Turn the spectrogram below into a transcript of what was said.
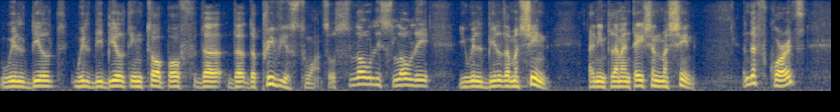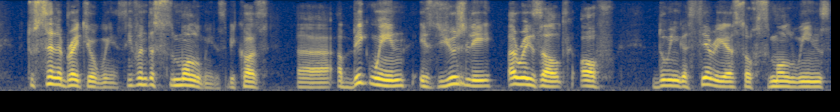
will build will be built in top of the, the, the previous one. So slowly, slowly you will build a machine, an implementation machine. And of course, to celebrate your wins, even the small wins, because uh, a big win is usually a result of doing a series of small wins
